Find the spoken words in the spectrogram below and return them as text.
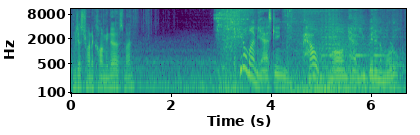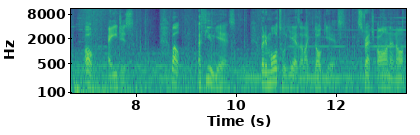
I'm just trying to calm your nerves, man. If you don't mind me asking, how long have you been an immortal? Oh, ages. Well, a few years. But immortal years are like dog years. They stretch on and on.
